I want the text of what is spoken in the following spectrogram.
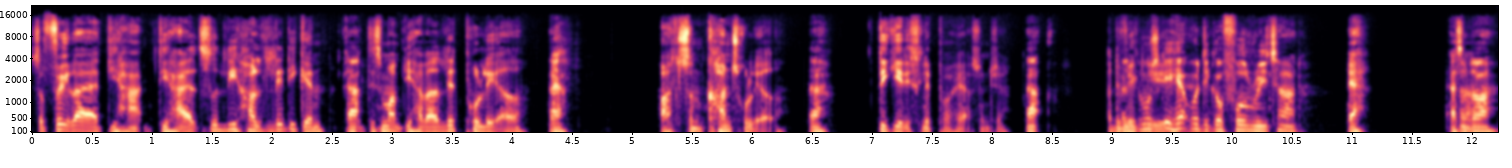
så føler jeg, at de har, de har altid lige holdt lidt igen. Ja. Det er som om, de har været lidt poleret. Ja. Og sådan kontrolleret. Ja. Det giver de slip på her, synes jeg. Ja. Og det Det er måske her, hvor de går full retard. altså, Altså, det, var. det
